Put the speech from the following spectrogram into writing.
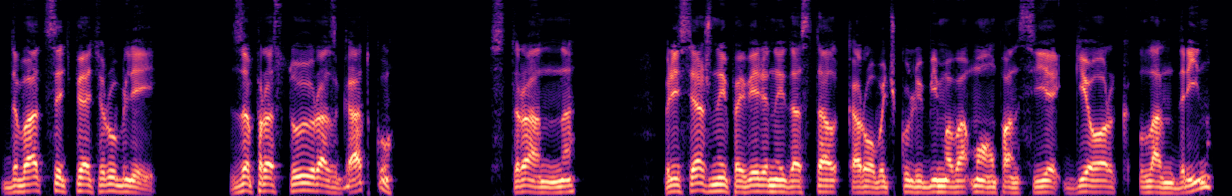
«Двадцать пять рублей. За простую разгадку?» Странно. Присяжный поверенный достал коробочку любимого Монпансье Георг Ландрин,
